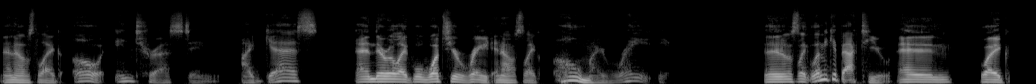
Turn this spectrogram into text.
And I was like, oh, interesting, I guess. And they were like, well, what's your rate? And I was like, oh, my rate. And I was like, let me get back to you. And like,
